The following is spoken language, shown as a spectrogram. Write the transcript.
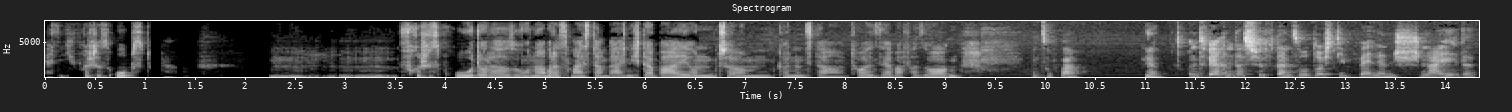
weiß nicht, frisches Obst oder mm, frisches Brot oder so. Ne? Aber das meiste haben wir eigentlich dabei und ähm, können uns da toll selber versorgen. Super. Ja. Und während das Schiff dann so durch die Wellen schneidet,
